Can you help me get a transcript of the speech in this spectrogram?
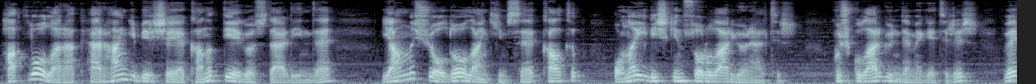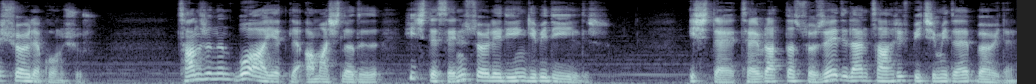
haklı olarak herhangi bir şeye kanıt diye gösterdiğinde yanlış yolda olan kimse kalkıp ona ilişkin sorular yöneltir, kuşkular gündeme getirir ve şöyle konuşur. Tanrı'nın bu ayetle amaçladığı hiç de senin söylediğin gibi değildir. İşte Tevrat'ta söze edilen tahrif biçimi de böyle.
